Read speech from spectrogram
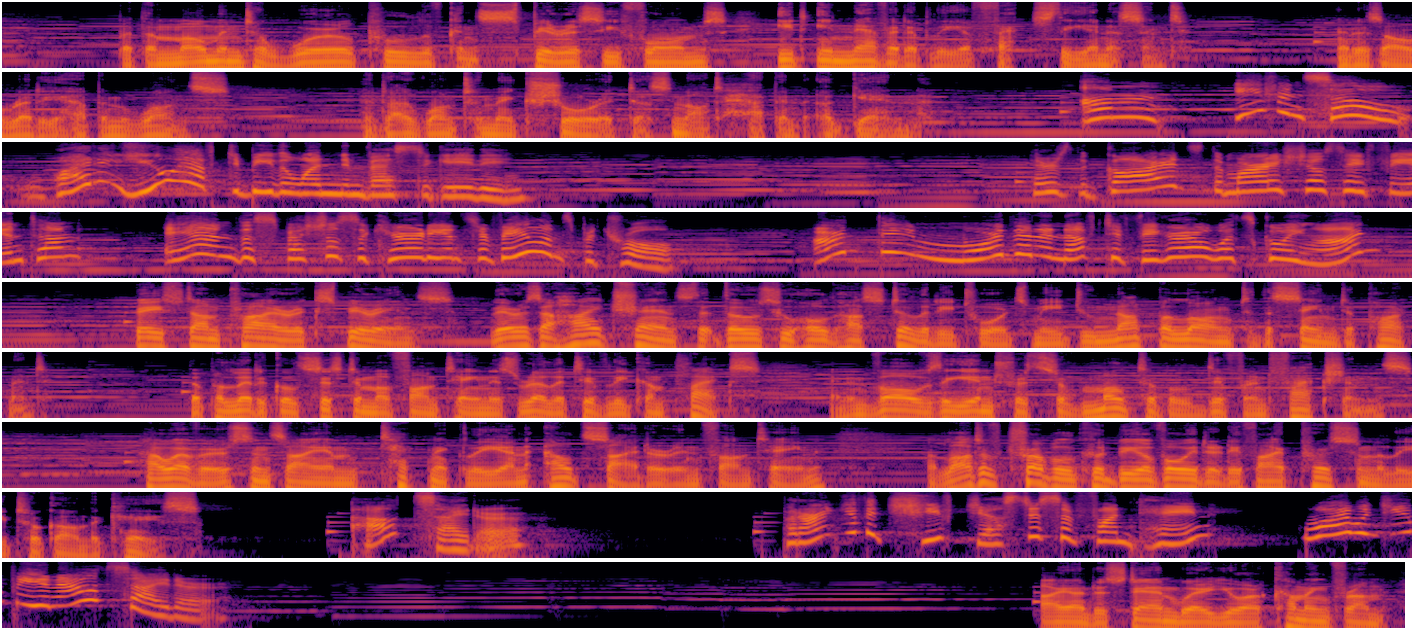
but the moment a whirlpool of conspiracy forms, it inevitably affects the innocent. It has already happened once, and I want to make sure it does not happen again. Um, even so, why do you have to be the one investigating? There's the guards, the Maréchaussée Phantom, and the Special Security and Surveillance Patrol. Aren't they more than enough to figure out what's going on? Based on prior experience, there is a high chance that those who hold hostility towards me do not belong to the same department. The political system of Fontaine is relatively complex and involves the interests of multiple different factions. However, since I am technically an outsider in Fontaine, a lot of trouble could be avoided if I personally took on the case. Outsider? But aren't you the Chief Justice of Fontaine? Why would you be an outsider? I understand where you are coming from,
